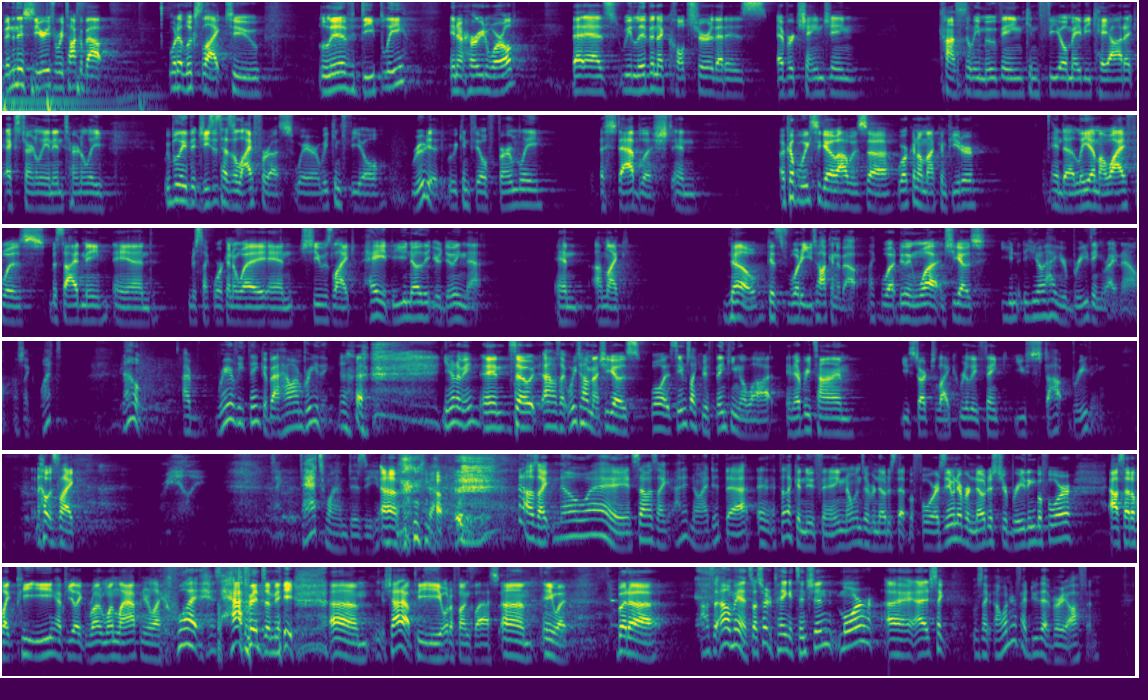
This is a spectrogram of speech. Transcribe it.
We've been in this series where we talk about what it looks like to live deeply in a hurried world. That as we live in a culture that is ever changing, constantly moving, can feel maybe chaotic externally and internally, we believe that Jesus has a life for us where we can feel rooted, where we can feel firmly established. And a couple weeks ago, I was uh, working on my computer, and uh, Leah, my wife, was beside me, and I'm just like working away, and she was like, Hey, do you know that you're doing that? And I'm like, No, because what are you talking about? Like, what, doing what? And she goes, you, Do you know how you're breathing right now? I was like, What? No, I rarely think about how I'm breathing. you know what I mean? And so I was like, What are you talking about? She goes, Well, it seems like you're thinking a lot, and every time you start to like really think, you stop breathing. And I was like, Really? Like, that's why I'm dizzy. Um, no. And I was like, no way. And so I was like, I didn't know I did that. And I feel like a new thing. No one's ever noticed that before. Has anyone ever noticed your breathing before? Outside of like PE, after you like run one lap and you're like, what has happened to me? Um, shout out PE, what a fun class. Um, anyway, but uh, I was like, oh man. So I started paying attention more. I, I just like was like, I wonder if I do that very often.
